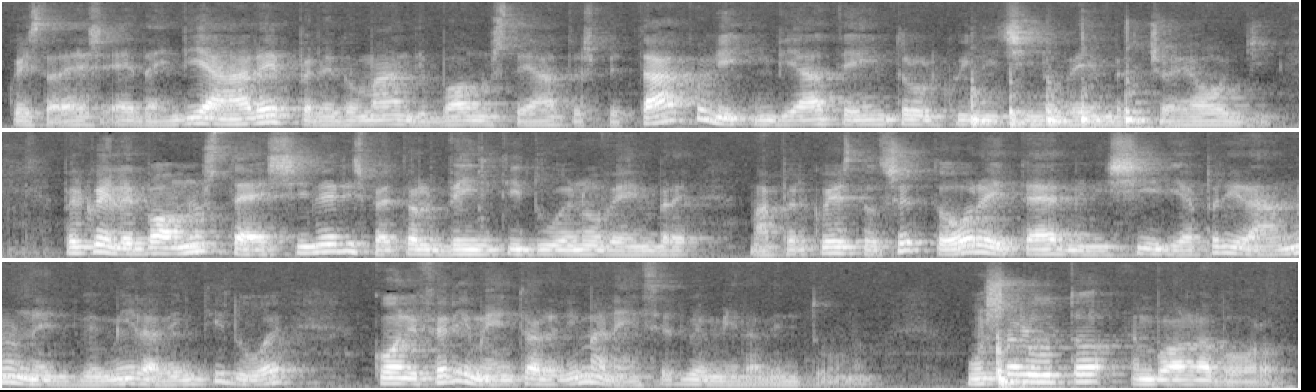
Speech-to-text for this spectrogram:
Questa è da inviare per le domande bonus teatro e spettacoli inviate entro il 15 novembre, cioè oggi. Per quelle bonus tessile rispetto al 22 novembre, ma per questo settore i termini si riapriranno nel 2022 con riferimento alle rimanenze 2021. Un saluto e un buon lavoro.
